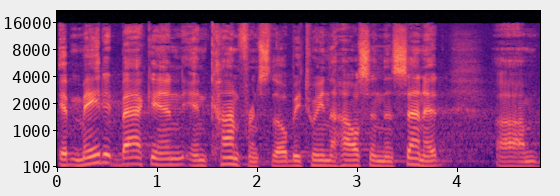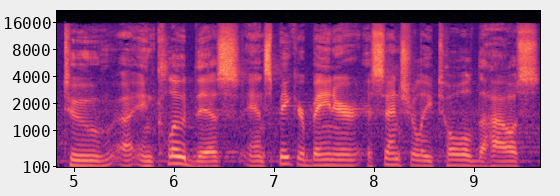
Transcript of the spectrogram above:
It made it back in in conference, though, between the House and the Senate um, to uh, include this, and Speaker Boehner essentially told the House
